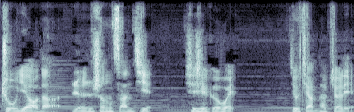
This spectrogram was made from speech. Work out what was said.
主要的人生三戒。谢谢各位，就讲到这里。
